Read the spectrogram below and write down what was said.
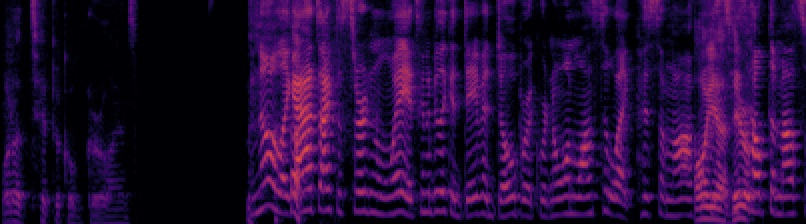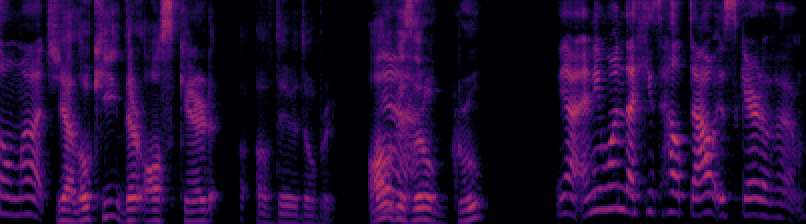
what a typical girl answer. No, like I have to act a certain way. It's gonna be like a David Dobrik where no one wants to like piss him off. Oh, yeah, he's they're- helped them out so much. Yeah, low key, they're all scared of David Dobrik. All of his Yeah. little group. Yeah, anyone that he's helped out is scared of him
